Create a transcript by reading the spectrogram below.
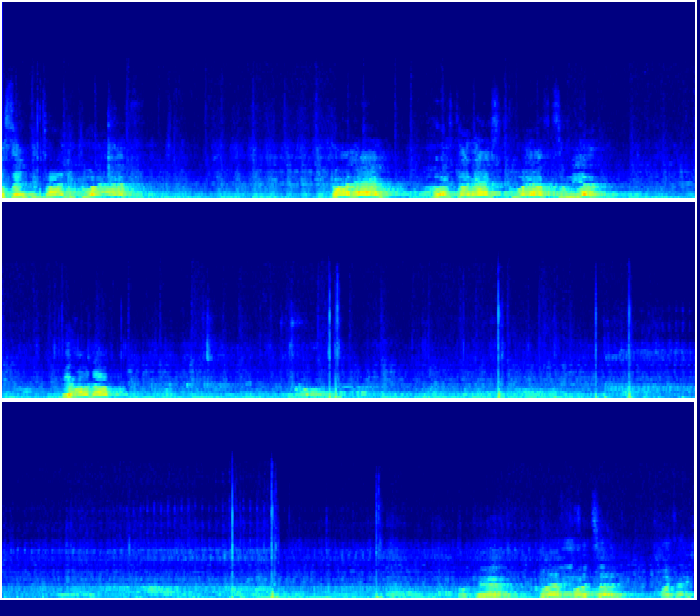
Wo sind die Teile QRF? Colin! Wo ist der Rest? QRF zu mir! Wir hauen ab! Okay, QRF Vollzeit. Vollzeitig?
